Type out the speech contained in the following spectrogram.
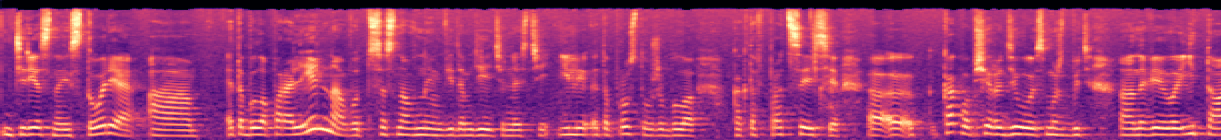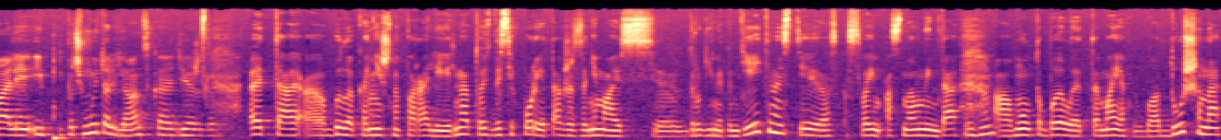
интересная история. А это было параллельно вот с основным видом деятельности или это просто уже было как-то в процессе? Э, э, как вообще родилось, может быть, э, навеяло Италия и почему итальянская одежда? Это было, конечно, параллельно, то есть до сих пор я также занимаюсь другими видами деятельности, своим основным, да, угу. а это моя как бы отдушина,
